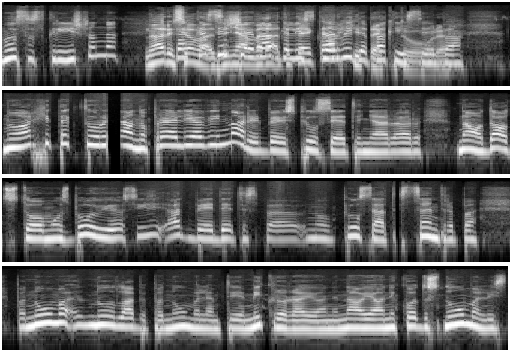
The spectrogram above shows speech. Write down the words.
mūsu skrīšana. Nu, arī savā ziņā varētu teikt vide arhitektūra. patiesībā? Nu, arhitektūra, jā, nu, prēļi jau vienmēr ir bijusi pilsētiņa ar, ar nav daudz to mūsu būvjos atbēdētas pa, nu, pilsētas centra pa, pa nūma, nu, labi, pa nūmaļam tie mikrorajoni, nav jau nekodus nūmaļis,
